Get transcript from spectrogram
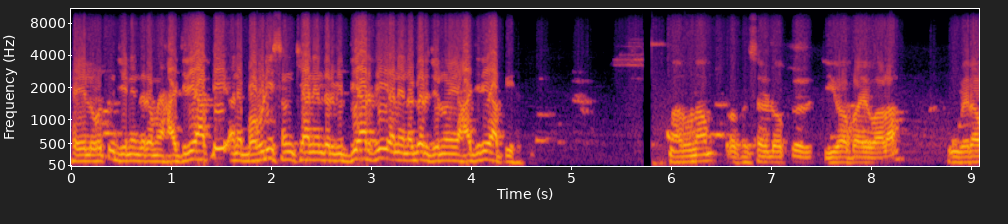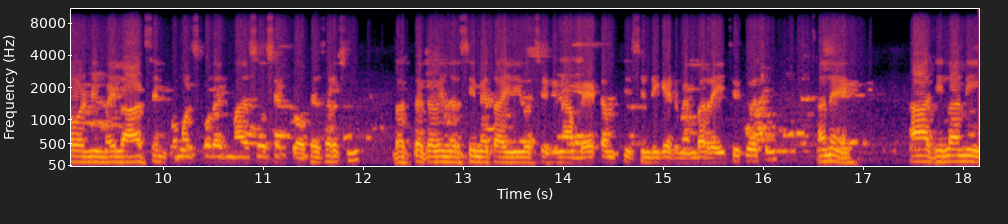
થયેલું હતું, જેની અંદર અમે હાજરી આપી અને બહોળી સંખ્યાની અંદર વિદ્યાર્થી અને નગરજનોએ હાજરી આપી હતી. મારું નામ પ્રોફેસર ડોક્ટર જીવાભાઈ વાળા હું વેરાવળની મહિલા આર્ટ્સ એન્ડ કોમર્સ કોલેજમાં એસોસિએટ પ્રોફેસર છું. ભક્ત કવિ નરસિંહ મહેતા યુનિવર્સિટીના બે ટર્મથી સિન્ડિકેટ મેમ્બર રહી ચૂક્યો છું અને આ જિલ્લાની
